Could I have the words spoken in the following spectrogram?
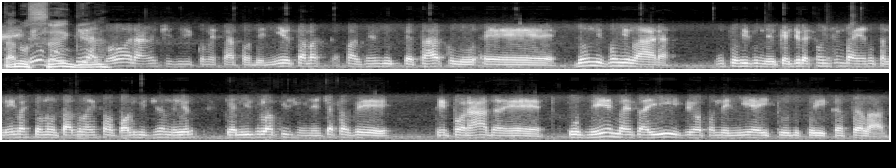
Tá no eu sangue, né? agora, antes de começar a pandemia, eu estava fazendo o espetáculo é, Dom Ivone Lara, Um Sorriso Negro, que é a direção de um baiano também, mas foi montado lá em São Paulo, Rio de Janeiro, que é Lísio Lopes Júnior. A gente ia fazer temporada, é, turnê, mas aí veio a pandemia e tudo foi cancelado.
